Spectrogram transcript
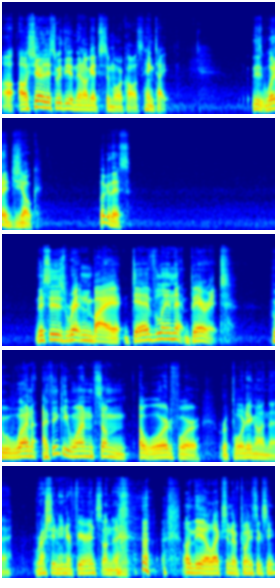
I'll, share this with you and then I'll get some more calls. Hang tight. This, what a joke. Look at this. This is written by Devlin Barrett, who won, I think he won some award for reporting on the Russian interference on the on the election of 2016.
